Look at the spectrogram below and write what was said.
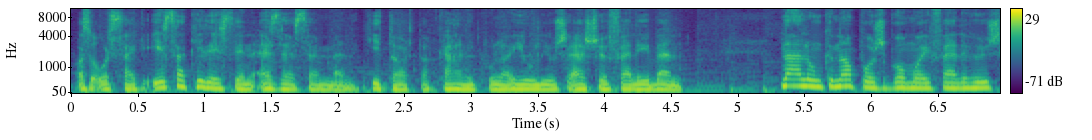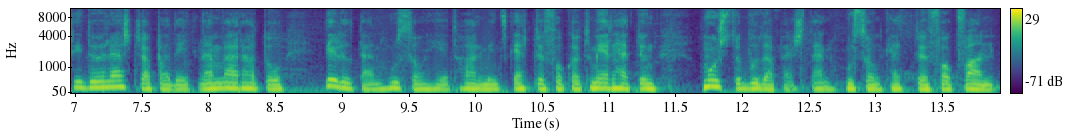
Az ország északi részén ezzel szemben kitart a kánikula július első felében. Nálunk napos gomoly felhős idő lesz, csapadék nem várható, délután 27-32 fokot mérhetünk, most Budapesten 22 fok van.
